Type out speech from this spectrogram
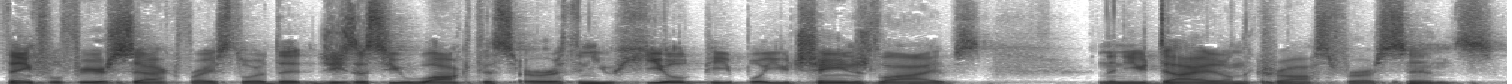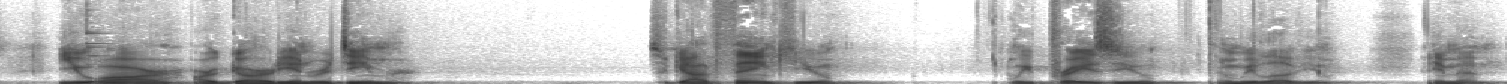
Thankful for your sacrifice, Lord, that Jesus, you walked this earth and you healed people, you changed lives, and then you died on the cross for our sins. You are our guardian redeemer. So, God, thank you. We praise you and we love you. Amen.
